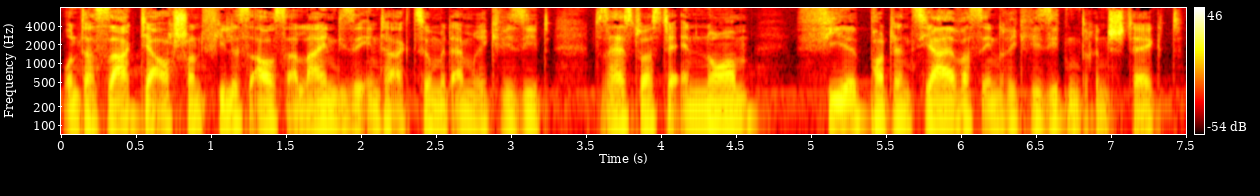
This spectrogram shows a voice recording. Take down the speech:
Und das sagt ja auch schon vieles aus, allein diese Interaktion mit einem Requisit. Das heißt, du hast ja enorm viel Potenzial, was in Requisiten drin steckt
